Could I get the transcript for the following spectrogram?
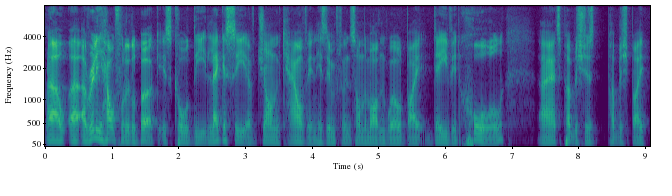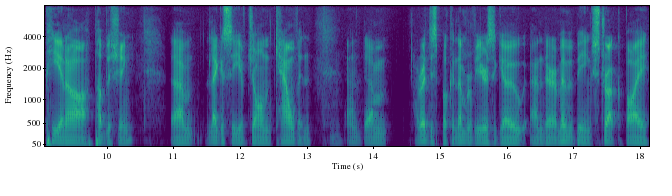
uh, a really helpful little book is called The Legacy of John Calvin His Influence on the Modern World by David Hall. Uh, it's published, published by P&R Publishing, um, Legacy of John Calvin. Mm. And um, I read this book a number of years ago, and I remember being struck by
